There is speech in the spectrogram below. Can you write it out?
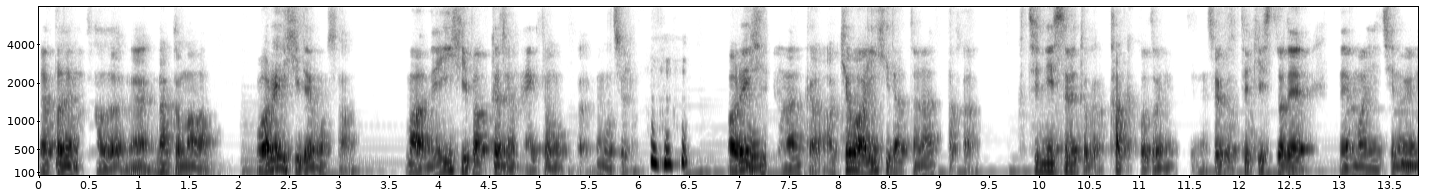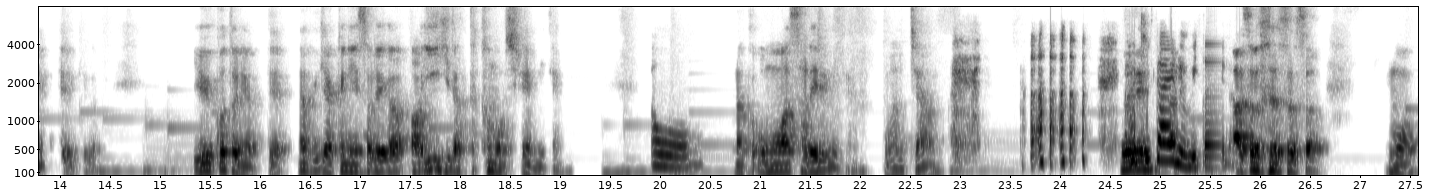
やっぱでもそうだよね。なんかまあ、悪い日でもさ、まあね、いい日ばっかじゃないと思うからね、もちろん。悪い日でもなんか、あ今日はいい日だったなとか、口にするとか書くことによってね、それこそテキストで、ね、毎日のようにやってるけど、言うことによって、なんか逆にそれが、あ、いい日だったかもしれんみたいな。おーなんか思わされるみたいな、ワンチャン。そ 書き換えるみたいな。あ、そうそうそうそう。も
